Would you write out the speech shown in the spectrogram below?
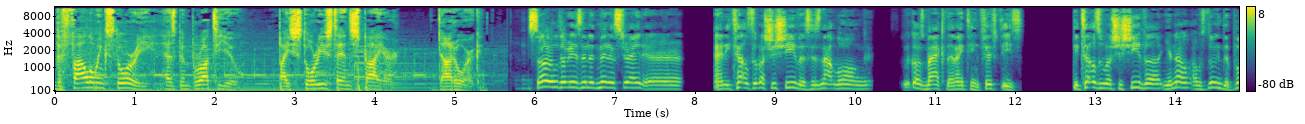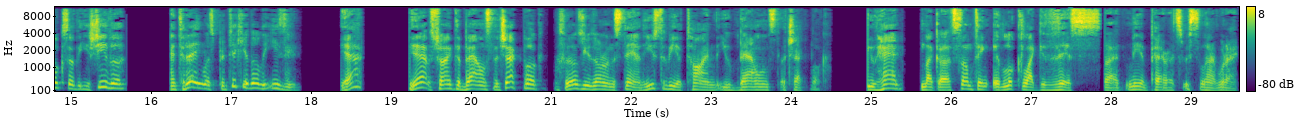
The following story has been brought to you by StoriesToInspire.org. So there is an administrator, and he tells the Rosh Hashiva, this is not long, it goes back to the 1950s. He tells the Rosh Hashiva, you know, I was doing the books of the yeshiva, and today it was particularly easy. Yeah? Yeah, I was trying to balance the checkbook. For those of you who don't understand, there used to be a time that you balanced a checkbook. You had like a something, it looked like this. Right? Me and Parrots, we still have, right?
